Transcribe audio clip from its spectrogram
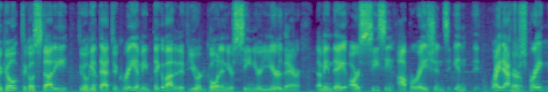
to go to go study to go get that degree. I mean, think about it. If you're going in your senior year there, I mean, they are ceasing operations in right after Terrible. spring.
